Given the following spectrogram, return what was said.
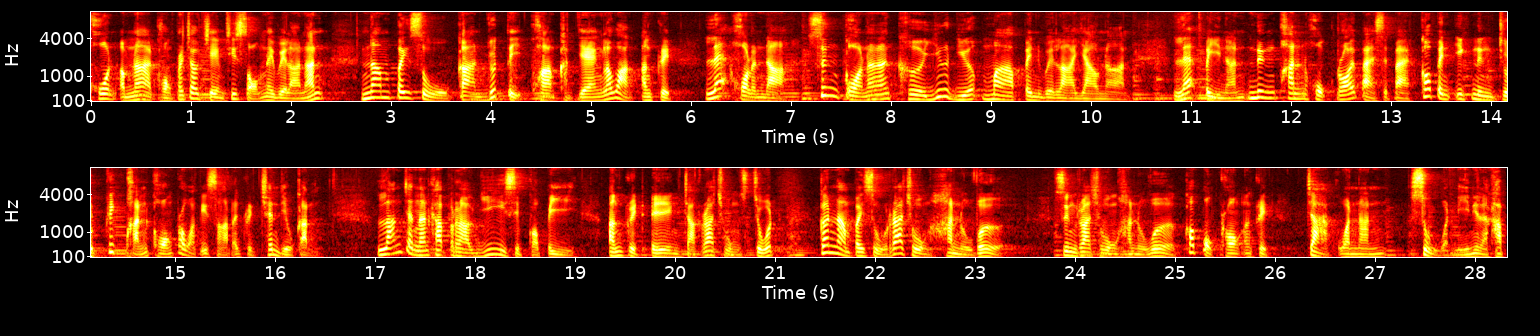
โค่นอำนาจของพระเจ้าเจมส์ที่ 2 ในเวลานั้นนำไปสู่การยุติความขัดแย้งระหว่างอังกฤษ และฮอลันดา ซึ่งก่อนหน้านั้นเคยยืดเยื้อมาเป็นเวลายาวนาน และปีนั้น 1688 ก็เป็นอีกหนึ่งจุดพลิกผันของประวัติศาสตร์อังกฤษเช่นเดียวกัน หลังจากนั้นครับราว 20 กว่าปี อังกฤษเองจากราชวงศ์สจวตก็นำไปสู่ราชวงศ์ฮันโนเวอร์ซึ่งราชวงศ์ฮันโนเวอร์ก็ปกครองอังกฤษจากวันนั้นสู่วันนี้นี่แหละครับ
